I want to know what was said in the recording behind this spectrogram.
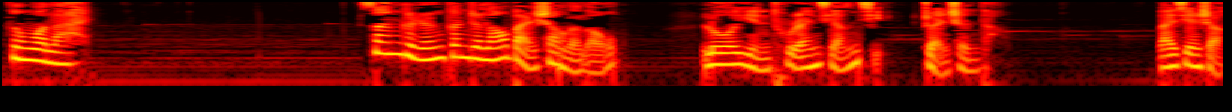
跟我来。”三个人跟着老板上了楼。罗隐突然想起，转身道：“白先生，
